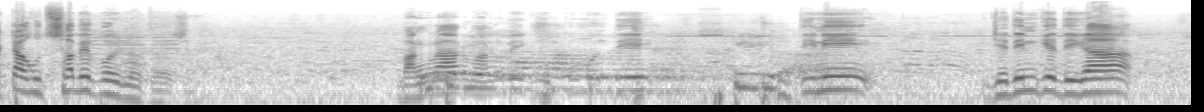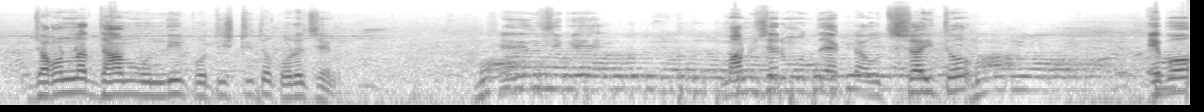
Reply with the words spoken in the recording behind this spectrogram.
একটা উৎসবে পরিণত হয়েছে। বাংলার মানবিক মুখ্যমন্ত্রী, তিনি যেদিনকে দীঘা জগন্নাথ ধাম মন্দির প্রতিষ্ঠিত করেছেন সেদিন থেকে মানুষের মধ্যে একটা উৎসাহিত এবং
